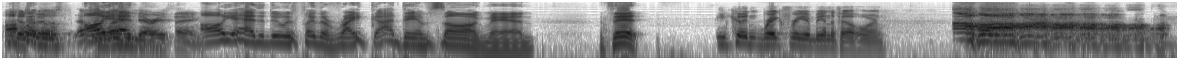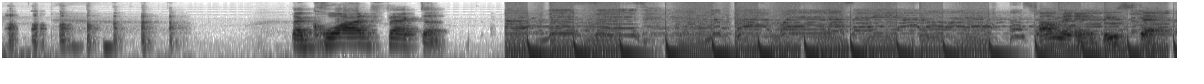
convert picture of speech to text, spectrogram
all, Just those- that's all a you had- legendary thing. All you had to do was play the right goddamn song, man. That's it. He couldn't break free or be in the fail horn. the quadfecta. Oh man, these steps.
